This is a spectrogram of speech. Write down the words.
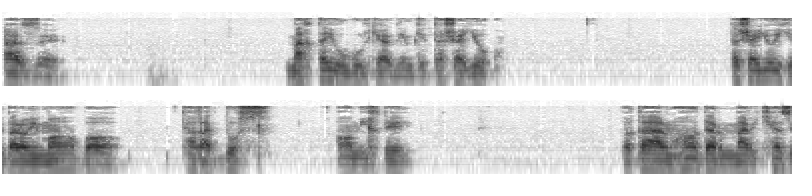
از مقطعی عبور کردیم که تشیع تشیعی که برای ما با تقدس آمیخته و قرنها در مرکز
